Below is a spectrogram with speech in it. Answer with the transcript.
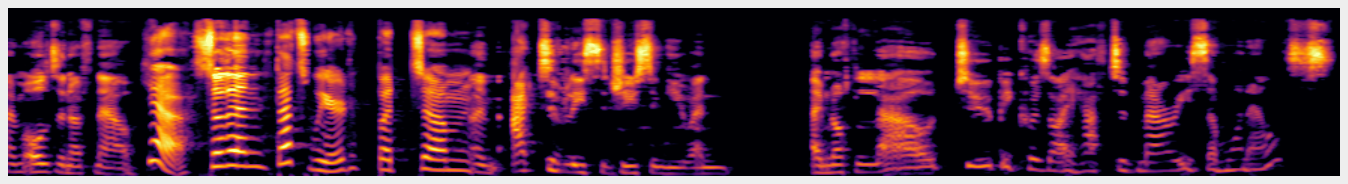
I'm old enough now. yeah. So then that's weird, but um, I'm actively seducing you, and I'm not allowed to because I have to marry someone else.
